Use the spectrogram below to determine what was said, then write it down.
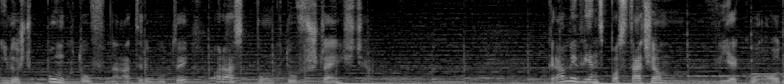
ilość punktów na atrybuty oraz punktów szczęścia. Gramy więc postacią w wieku od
